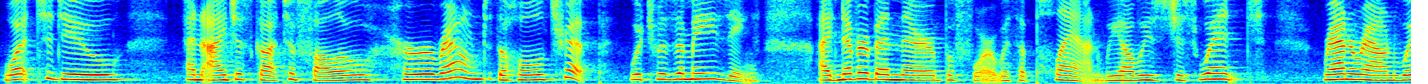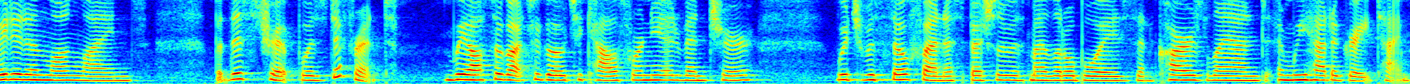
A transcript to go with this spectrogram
what to do, and I just got to follow her around the whole trip, which was amazing. I'd never been there before with a plan. We always just went, ran around, waited in long lines, but this trip was different. We also got to go to California Adventure, which was so fun, especially with my little boys and Cars Land, and we had a great time.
